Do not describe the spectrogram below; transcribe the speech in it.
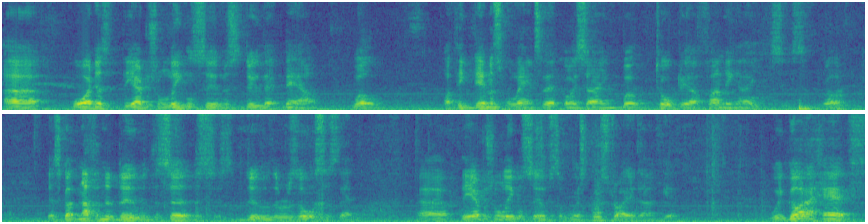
uh, why does the Aboriginal Legal Service do that now? Well, I think Dennis will answer that by saying, well, talk to our funding agencies, right? It's got nothing to do with the service, it's to do with the resources that uh, the Aboriginal Legal Service of Western Australia don't get. We've got to have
